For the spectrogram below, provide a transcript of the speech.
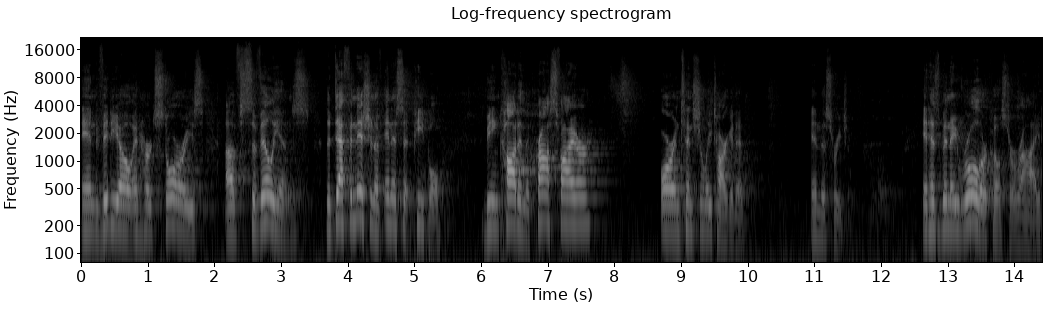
and video and heard stories of civilians, the definition of innocent people, being caught in the crossfire or intentionally targeted in this region. It has been a roller coaster ride,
